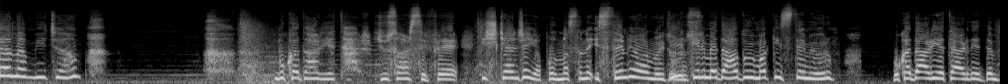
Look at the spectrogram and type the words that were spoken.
Dayanamayacağım. Bu kadar yeter. Yüzarsif'e işkence yapılmasını istemiyor Bir muydunuz? kelime daha duymak istemiyorum. Bu kadar yeter dedim.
